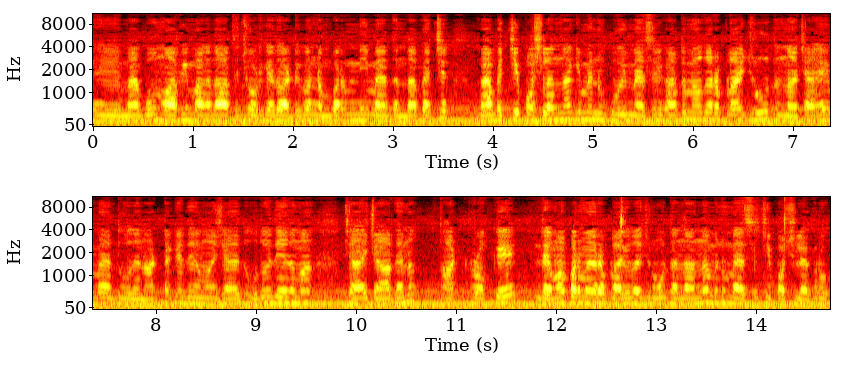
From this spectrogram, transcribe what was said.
ਤੇ ਮੈਂ ਬਹੁਤ ਮਾਫੀ ਮੰਗਦਾ, ਹੱਥ ਜੋੜ ਕੇ ਤੁਹਾਡੇ ਕੋਲ ਨੰਬਰ ਨਹੀਂ ਮੈਂ ਦਿੰਦਾ ਵਿੱਚ। ਮੈਂ ਬੱਚੇ ਪੁੱਛ ਲੈਂਦਾ ਕਿ ਮੈਨੂੰ ਕੋਈ ਮੈਸੇਜ ਕਰ ਦਿਓ, ਮੈਂ ਉਹਦਾ ਰਿਪਲਾਈ ਜ਼ਰੂਰ ਦਿੰਦਾ, ਚਾਹੇ ਮੈਂ ਦੋ ਦਿਨ ਅੱਟ ਕੇ ਦੇਵਾਂ, ਸ਼ਾਇਦ ਉਦੋਂ ਦੇ ਦੇਵਾਂ, ਚਾਹੇ ਚਾਰ ਦਿਨ ਅੱਟ ਰੋਕ ਕੇ ਦੇਵਾਂ, ਪਰ ਮੈਂ ਰਿਪਲਾਈ ਉਹਦਾ ਜ਼ਰੂਰ ਦਿੰਦਾ ਹੁੰਦਾ, ਮੈਨੂੰ ਮੈਸੇਜ ਹੀ ਪੁੱਛ ਲਿਆ ਕਰੋ।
